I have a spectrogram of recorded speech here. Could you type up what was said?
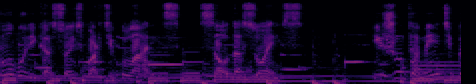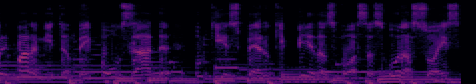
comunicações particulares, saudações. E juntamente prepara-me também pousada, porque espero que pelas vossas orações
